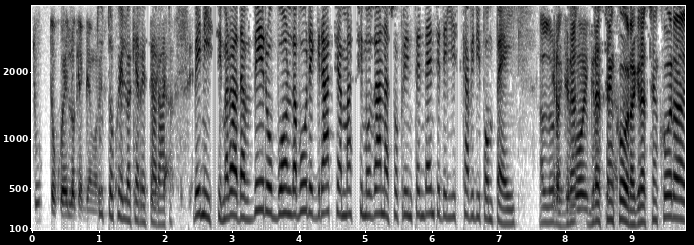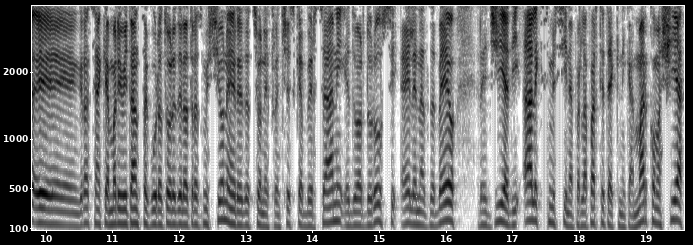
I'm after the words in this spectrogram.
tutto quello che abbiamo Tutto quello che è restaurato. Case, sì. Benissimo, allora davvero buon lavoro e grazie a Massimo Sanna, soprintendente degli scavi di Pompei. Allora, grazie, gra- voi, grazie ancora, grazie ancora e grazie anche a Mario Vitanza, curatore della trasmissione, in redazione Francesca Bersani, Edoardo Rossi, Elena Zabeo, regia di Alex Messina per la parte tecnica, Marco Mascia,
